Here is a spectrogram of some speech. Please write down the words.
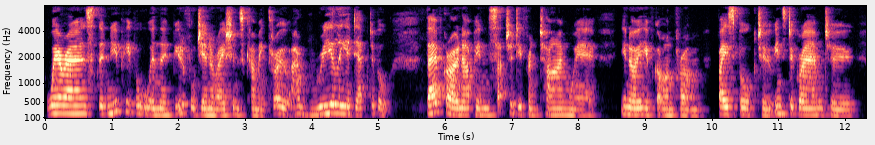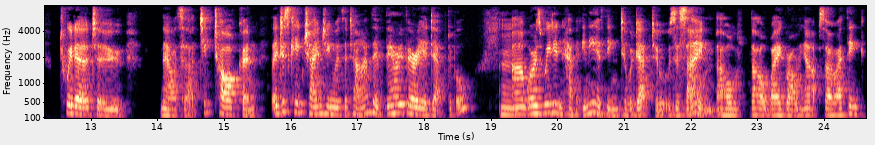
Whereas the new people and the beautiful generations coming through are really adaptable. They've grown up in such a different time where, you know, you've gone from Facebook to Instagram to Twitter to now it's uh, TikTok, and they just keep changing with the time. They're very, very adaptable. Mm. Um, whereas we didn't have anything to adapt to; it was the same the whole the whole way growing up. So I think,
